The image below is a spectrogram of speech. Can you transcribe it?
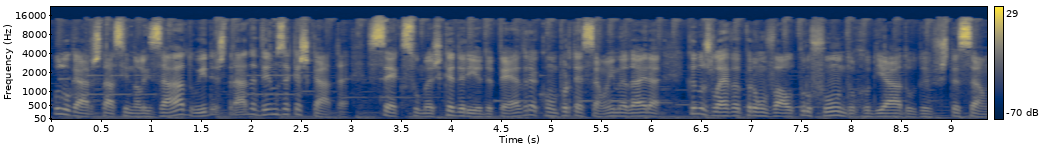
O lugar está sinalizado e da estrada vemos a cascata. Segue-se uma escadaria de pedra com proteção em madeira que nos leva para um vale profundo rodeado de vegetação.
